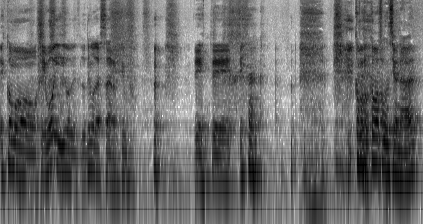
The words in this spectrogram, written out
Es como que voy y digo, lo tengo que hacer. tipo. Este. ¿Cómo, cómo funciona? A ver.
